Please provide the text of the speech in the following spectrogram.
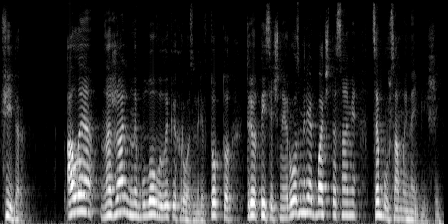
фідер. Але, на жаль, не було великих розмірів. Тобто трьохтисячний розмір, як бачите самі, це був самий найбільший.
